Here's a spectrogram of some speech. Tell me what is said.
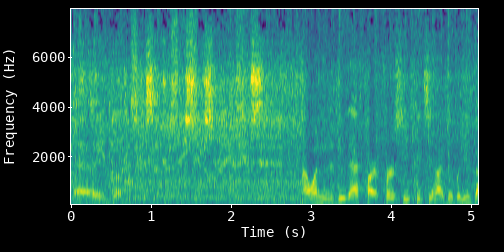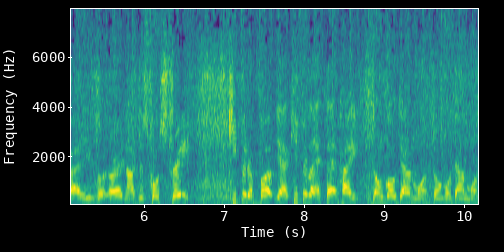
Yeah, there you go. I wanted to do that part first so you can see how I do, but you got it. You go. All right, now just go straight. Keep it above. Yeah, keep it at that height. Don't go down more. Don't go down more.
